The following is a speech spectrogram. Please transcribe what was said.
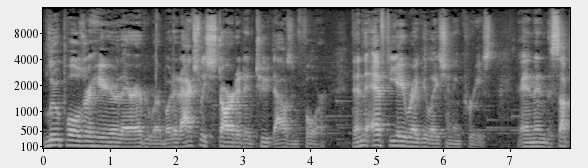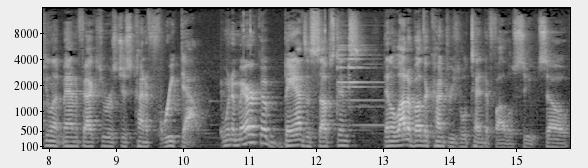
loopholes are here, there, everywhere, but it actually started in 2004. Then the FDA regulation increased, and then the supplement manufacturers just kind of freaked out. When America bans a substance, then a lot of other countries will tend to follow suit. So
